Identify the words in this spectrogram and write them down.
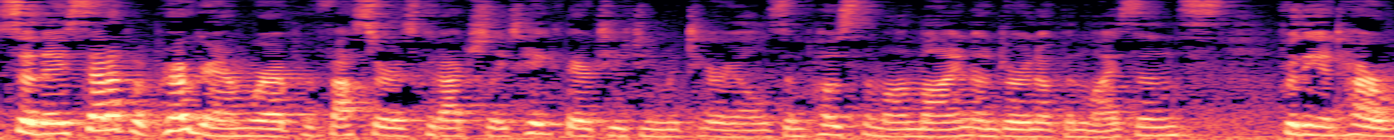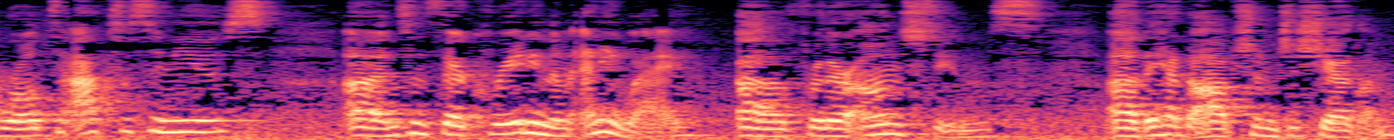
So they set up a program where professors could actually take their teaching materials and post them online under an open license for the entire world to access and use. Uh, and since they're creating them anyway uh, for their own students, uh, they had the option to share them.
